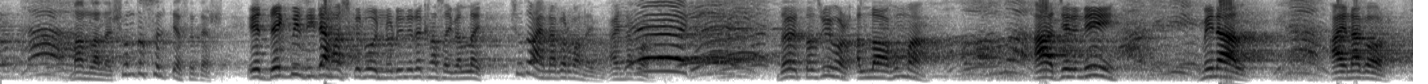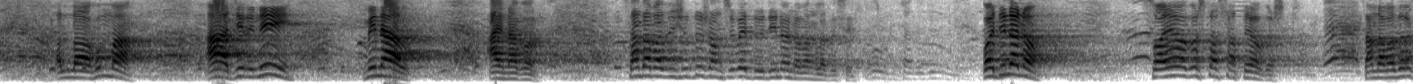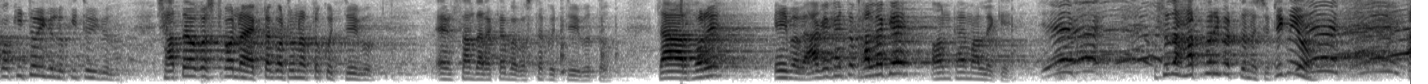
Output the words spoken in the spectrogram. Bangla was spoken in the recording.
মামলা নাই, সুন্দর চলতে আছে দেশ। এ দেখবি যেটা হাস করব, অন্য দিনের খাঁচাই বেল্লাই শুধু আয়নাগর বানাইব, আয়নাগর। তসবি পড় আল্লাহ হুম্মা আজিরনি। মিনাল। আয়নাগর। আল্লাহ হুম্মা আজিরনি মিনাল আয়নাগর। চাঁদাবাজি শুধু সংসবে দুই দিন হইল বাংলাদেশে। কয়দিন হইল? ছয় আগস্ট আর সাতই আগস্ট চাঁদাবাজার কি হয়ে গেল কি হয়ে গেল? সাতই আগস্ট কর না একটা ঘটনা তো করতে হইব। এক চাঁদার একটা ব্যবস্থা করতে হইব তো। তারপরে এইভাবে আগে খাইতো খালেকে অন খায় মালেকে শুধু হাত পরিবর্তন হয়েছে ঠিক নিও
